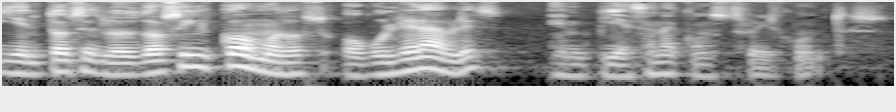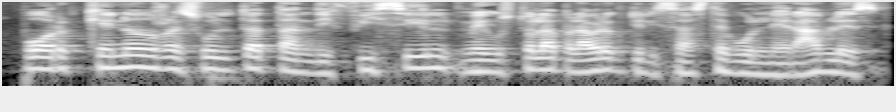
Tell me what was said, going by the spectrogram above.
y entonces los dos incómodos o vulnerables empiezan a construir juntos. ¿Por qué nos resulta tan difícil, me gustó la palabra que utilizaste, vulnerables,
